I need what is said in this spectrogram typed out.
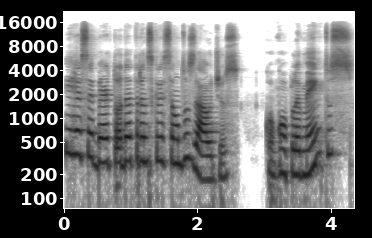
e receber toda a transcrição dos áudios, com complementos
